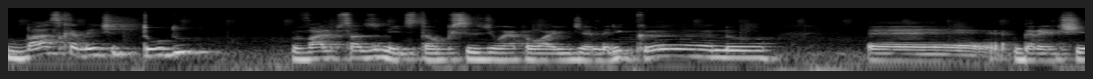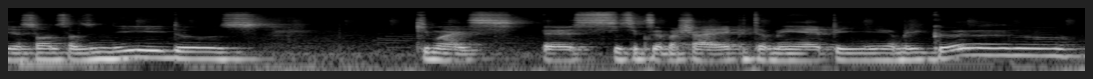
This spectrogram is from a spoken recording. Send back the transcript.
Basicamente tudo vale para os Estados Unidos. Então precisa de um Apple ID americano, é, garantia é só nos Estados Unidos. que mais? É, se você quiser baixar app, também é app americano.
